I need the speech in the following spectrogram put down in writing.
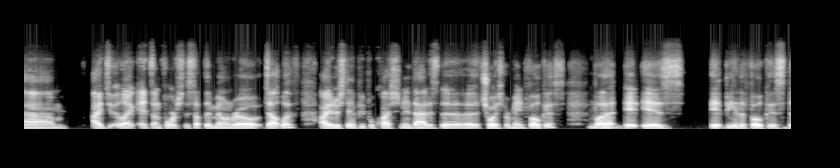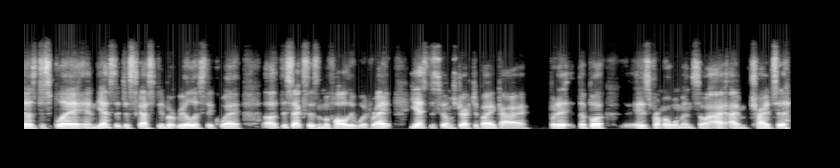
Um, I do like it's unfortunately something Monroe dealt with. I understand people questioning that as the choice for main focus, but Mhm. it is it being the focus does display and yes a disgusting but realistic way of the sexism of hollywood right yes this film's directed by a guy but it, the book is from a woman so i i'm trying to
